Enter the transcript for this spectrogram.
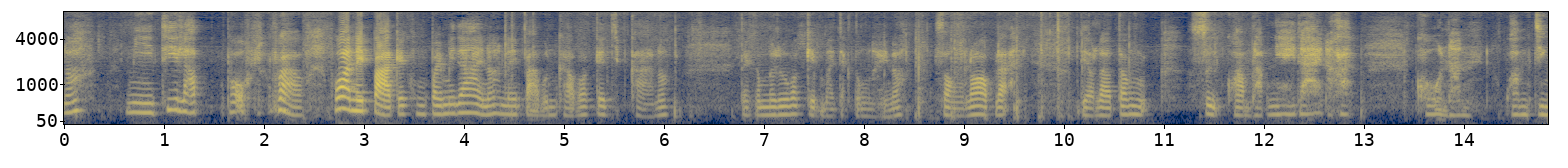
เนาะมีที่รับเพราะหรือเปล่า เพราะว่าในป่าแกคงไปไม่ได้เนาะในป่าบนเขาว่าแกจิบขาเนาะแต่ก็ไม่รู้ว่าเก็บมาจากตรงไหนเนาะสองรอบละ เดี๋ยวเราต้อง สืบความลับนี้ให้ได้นะคะ โคนันความจริง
